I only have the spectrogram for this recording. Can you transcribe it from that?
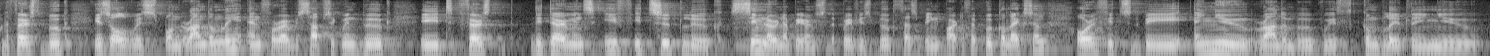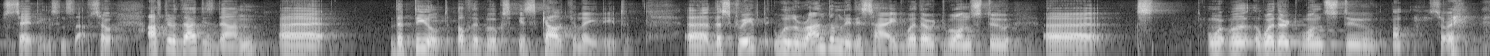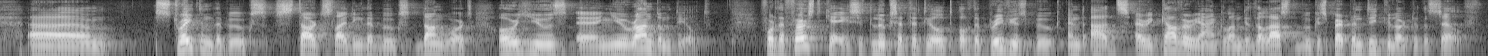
The first book is always spawned randomly, and for every subsequent book, it first determines if it should look similar in appearance to the previous book, thus being part of a book collection, or if it should be a new random book with completely new settings and stuff. So after that is done, uh, the tilt of the books is calculated. Uh, the script will randomly decide whether it wants to uh, whether it wants to um, sorry um, straighten the books, start sliding the books downwards, or use a new random tilt. For the first case, it looks at the tilt of the previous book and adds a recovery angle until the last book is perpendicular to the shelf.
